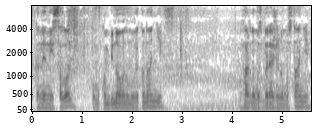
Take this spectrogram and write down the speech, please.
Тканинний салон в комбінованому виконанні, в гарному збереженому стані.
